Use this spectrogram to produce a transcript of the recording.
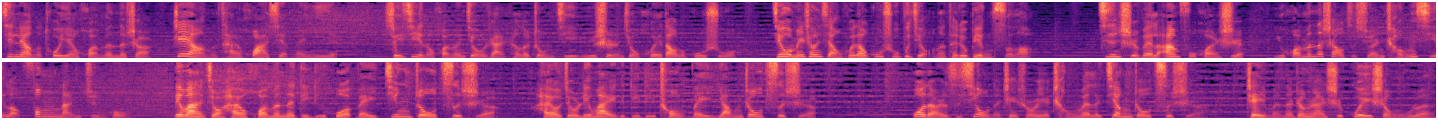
尽量的拖延桓温的事儿，这样呢，才化险为夷。随即呢，桓温就染上了重疾，于是呢，就回到了姑蜀。结果没成想，回到姑蜀不久呢，他就病死了。晋士为了安抚桓氏，以桓温的少子玄承袭了丰南郡公。另外，就是还有桓温的弟弟霍为荆州刺史。还有就是另外一个弟弟冲为扬州刺史，我的儿子秀呢，这时候也成为了江州刺史。这一门呢仍然是贵盛无伦。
